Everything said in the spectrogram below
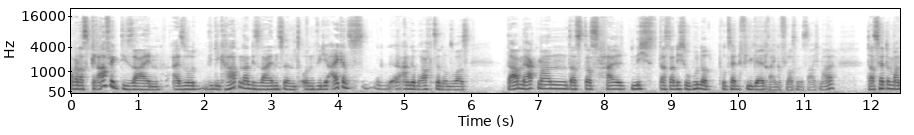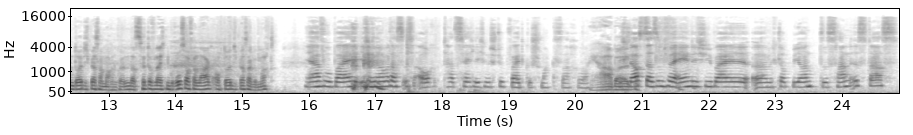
Aber das Grafikdesign, also wie die Karten dann designt sind und wie die Icons angebracht sind und sowas, da merkt man, dass das halt nicht, dass da nicht so 100% viel Geld reingeflossen ist, sag ich mal. Das hätte man deutlich besser machen können. Das hätte vielleicht ein großer Verlag auch deutlich besser gemacht. Ja, wobei ich glaube, das ist auch tatsächlich ein Stück weit Geschmackssache. Ja, aber ich glaube, da sind wir ähnlich wie bei, ähm, ich glaube, Beyond the Sun ist das,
